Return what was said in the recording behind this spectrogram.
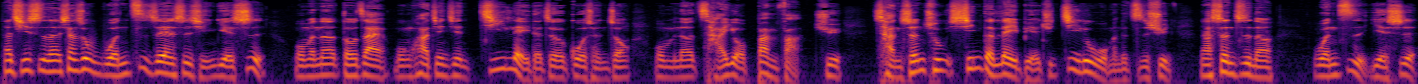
那其实呢，像是文字这件事情，也是我们呢都在文化渐渐积累的这个过程中，我们呢才有办法去产生出新的类别去记录我们的资讯。那甚至呢，文字也是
